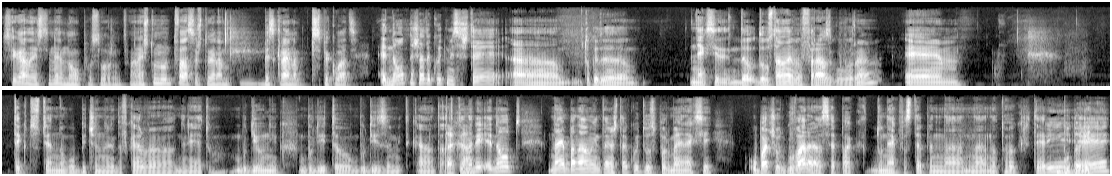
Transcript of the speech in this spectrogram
Сега наистина е много по-сложно това нещо, но това също е една безкрайна спекулация. Едно от нещата, които ми се ще а, тук да някакси да, да остане в разговора е тъй като стоя много обича нали, да вкарва нали, ето, будилник, будител, будизъм и така нататък. Така. Нали, едно от най-баналните неща, които според мен някакси обаче отговаря все пак до някаква степен на, на, на този критерий Будали. е,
